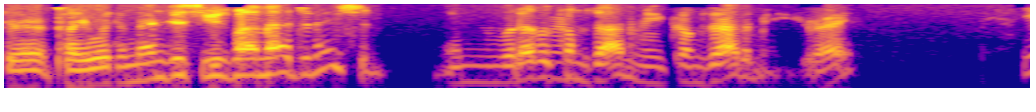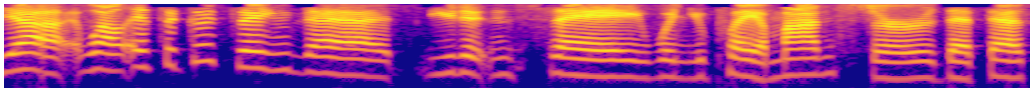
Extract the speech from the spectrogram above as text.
to play with, and then just use my imagination. And whatever Mhm. comes out of me comes out of me, right? Yeah, well, it's a good thing that you didn't say when you play a monster that that's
